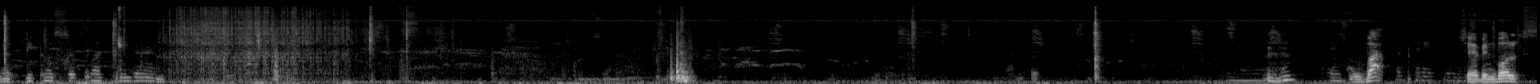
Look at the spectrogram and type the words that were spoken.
Not because of what you done. Mhm. Kuba. Seven balls.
